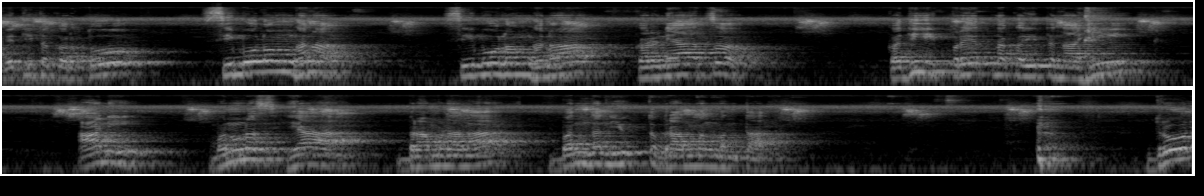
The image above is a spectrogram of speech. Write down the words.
व्यतीत करतो. सीमोल्लंघन सीमोल्लंघन करण्याचं कधी प्रयत्न करीत नाही. आणि म्हणूनच ह्या ब्राह्मणाला बंधनयुक्त ब्राह्मण म्हणतात. द्रोण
